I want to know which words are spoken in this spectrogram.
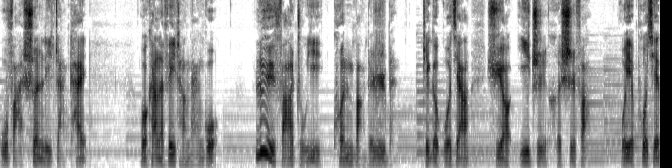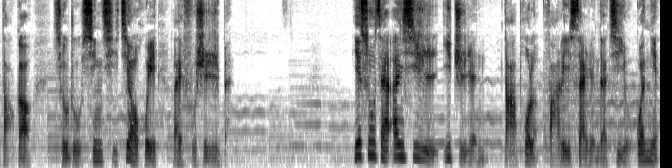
无法顺利展开，我看了非常难过。律法主义捆绑着日本这个国家，需要医治和释放。我也迫切祷告，求主兴起教会来服侍日本。耶稣在安息日医治人，打破了法利赛人的既有观念，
